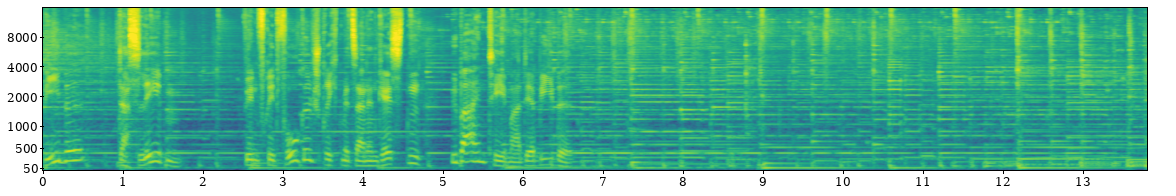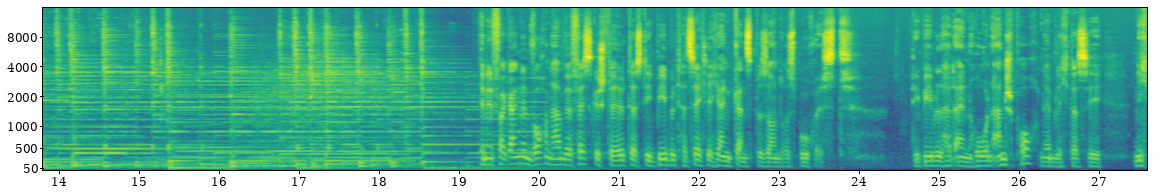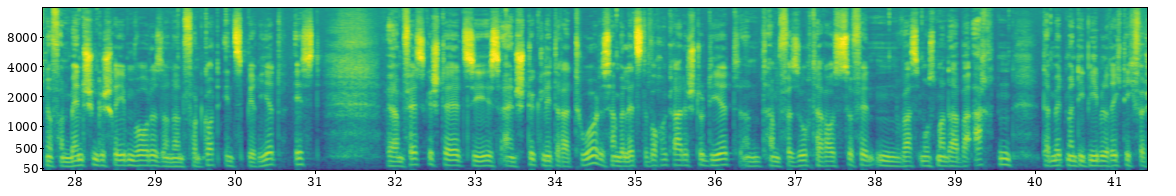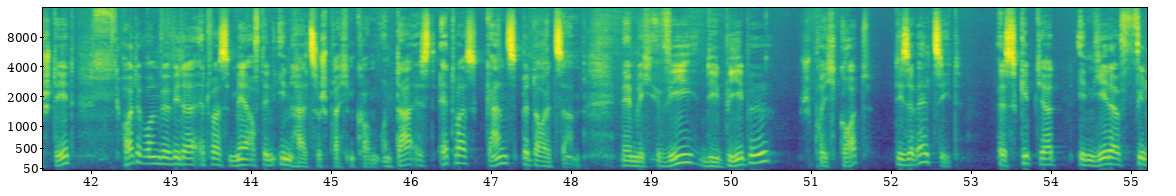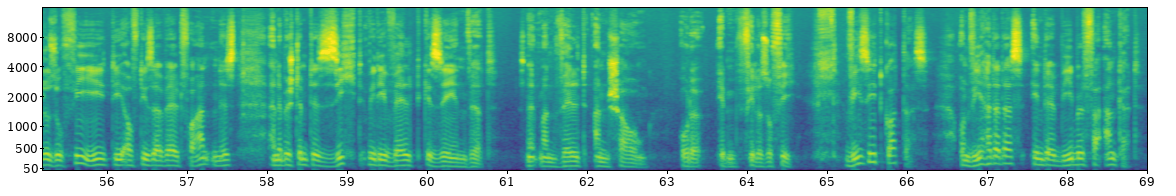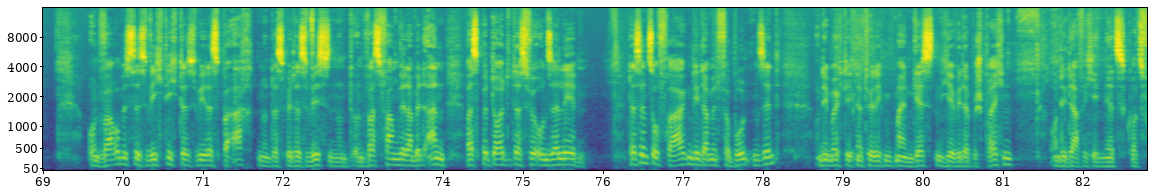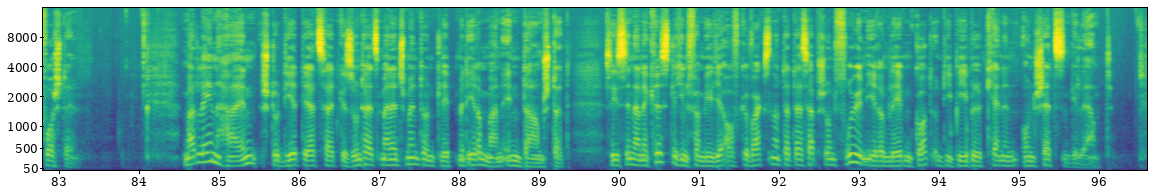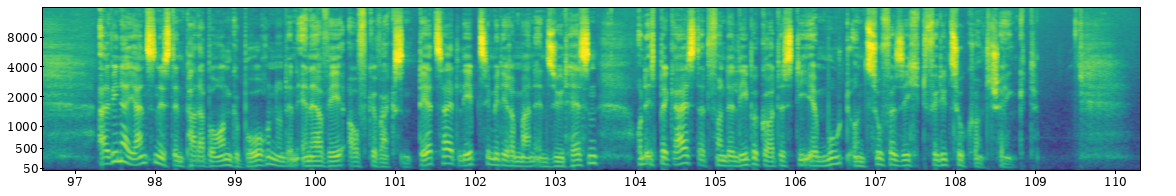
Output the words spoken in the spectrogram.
Bibel, das Leben. Winfried Vogel spricht mit seinen Gästen über ein Thema der Bibel. In den vergangenen Wochen haben wir festgestellt, dass die Bibel tatsächlich ein ganz besonderes Buch ist. Die Bibel hat einen hohen Anspruch, nämlich dass sie nicht nur von Menschen geschrieben wurde, sondern von Gott inspiriert ist. Wir haben festgestellt, sie ist ein Stück Literatur, das haben wir letzte Woche gerade studiert und haben versucht herauszufinden, was muss man da beachten, damit man die Bibel richtig versteht. Heute wollen wir wieder etwas mehr auf den Inhalt zu sprechen kommen. Und da ist etwas ganz bedeutsam, nämlich wie die Bibel, sprich Gott, diese Welt sieht. Es gibt ja in jeder Philosophie, die auf dieser Welt vorhanden ist, eine bestimmte Sicht, wie die Welt gesehen wird. Das nennt man Weltanschauung oder eben Philosophie. Wie sieht Gott das? Und wie hat er das in der Bibel verankert? Und warum ist es wichtig, dass wir das beachten und dass wir das wissen? Und, und was fangen wir damit an? Was bedeutet das für unser Leben? Das sind so Fragen, die damit verbunden sind. Und die möchte ich natürlich mit meinen Gästen hier wieder besprechen. Und die darf ich Ihnen jetzt kurz vorstellen. Madeleine Hein studiert derzeit Gesundheitsmanagement und lebt mit ihrem Mann in Darmstadt. Sie ist in einer christlichen Familie aufgewachsen und hat deshalb schon früh in ihrem Leben Gott und die Bibel kennen und schätzen gelernt. Alvina Janssen ist in Paderborn geboren und in NRW aufgewachsen. Derzeit lebt sie mit ihrem Mann in Südhessen und ist begeistert von der Liebe Gottes, die ihr Mut und Zuversicht für die Zukunft schenkt.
